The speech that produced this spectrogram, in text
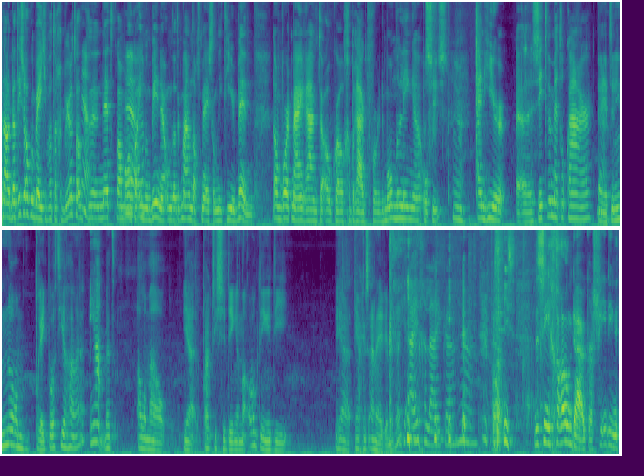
Nou, dat is ook een beetje wat er gebeurt. Want Ja. eh, net kwam er ook Ja. al iemand binnen, omdat ik maandags meestal niet hier ben. Dan wordt mijn ruimte ook al gebruikt voor de mondelingen. Of, Precies. Ja. en hier eh, zitten we met elkaar. Je hebt een enorm breekbord hier hangen. Ja. Met allemaal ja, praktische dingen, maar ook dingen die ja, ergens aan herinneren. Je eigen lijken. Ja. Precies. De synchroonduikers. vind je die-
